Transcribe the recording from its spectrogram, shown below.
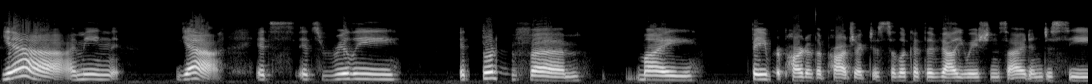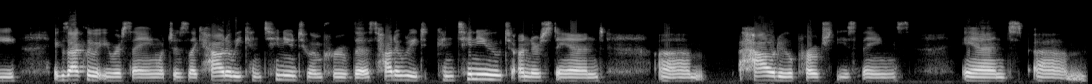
Yeah, I mean, yeah, it's it's really it's sort of um, my favorite part of the project is to look at the evaluation side and to see exactly what you were saying, which is like how do we continue to improve this? How do we continue to understand um, how to approach these things? And um,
